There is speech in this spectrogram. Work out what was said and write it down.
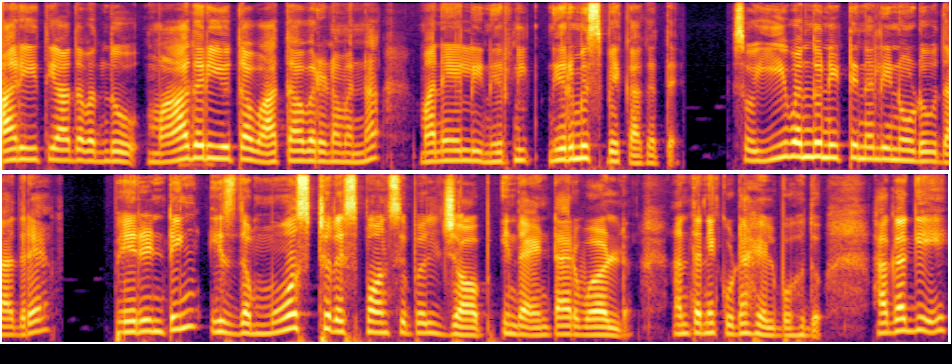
ಆ ರೀತಿಯಾದ ಒಂದು ಮಾದರಿಯುತ ವಾತಾವರಣವನ್ನು ಮನೆಯಲ್ಲಿ ನಿರ್ ನಿರ್ಮಿಸಬೇಕಾಗತ್ತೆ. ಸೊ ಈ ಒಂದು ನಿಟ್ಟಿನಲ್ಲಿ ನೋಡುವುದಾದರೆ parenting is the most responsible job in the entire world ಅಂತಲೇ ಕೂಡ ಹೇಳಬಹುದು. ಹಾಗಾಗಿ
